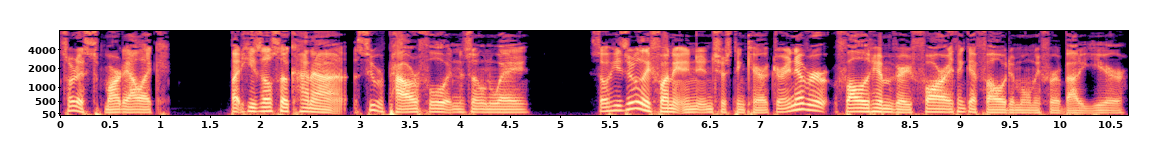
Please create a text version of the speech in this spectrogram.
sort of smart aleck, but he's also kind of super powerful in his own way. So he's a really fun and interesting character. I never followed him very far. I think I followed him only for about a year.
